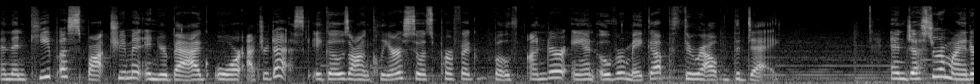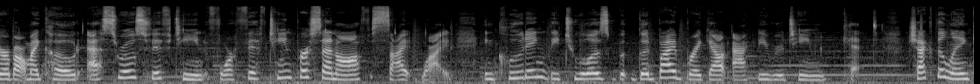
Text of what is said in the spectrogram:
And then keep a spot treatment in your bag or at your desk. It goes on clear, so it's perfect both under and over makeup throughout the day. And just a reminder about my code SROSE15 for 15% off site wide, including the Tula's Goodbye Breakout Acne Routine Kit. Check the link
